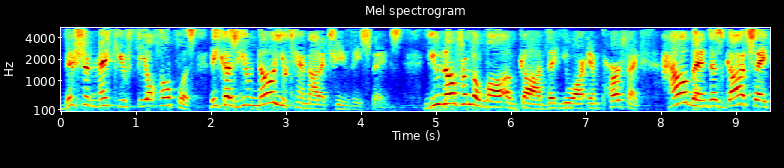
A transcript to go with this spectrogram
This should make you feel hopeless because you know you cannot achieve these things. You know from the law of God that you are imperfect, how then does God say,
